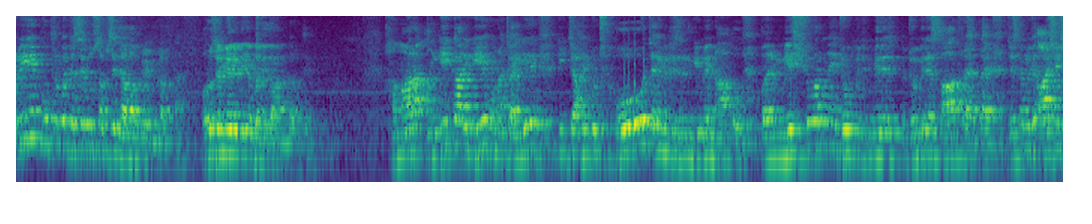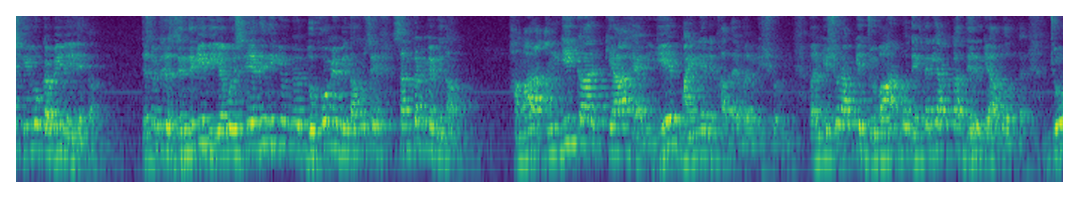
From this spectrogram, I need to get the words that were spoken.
प्रिय पुत्र को जैसे तू सबसे ज़्यादा प्रेम करता है और उसे मेरे लिए बलिदान कर दे। हमारा अंगीकार ये होना चाहिए कि चाहे कुछ हो, चाहे मेरी ज़िंदगी में ना हो, परमेश्वर ने जो मेरे जो मेरे साथ रहता है, जिसने मुझे आशीष दी, वो कभी नहीं लेगा जिसने मुझे ज़िंदगी दी है, वो इसलिए नहीं दी कि मैं दुखों में बिताऊं, उसे संकट में बिताऊं। हमारा अंगीकार क्या है, ये मायने दिखाता है परमेश्वर में। परमेश्वर आपके ज़ुबान को देखता है आपका दिल क्या बोलता है। जो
